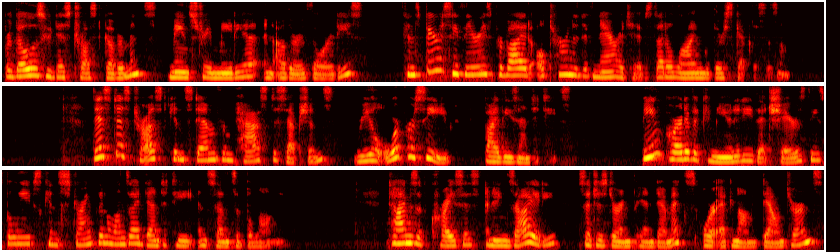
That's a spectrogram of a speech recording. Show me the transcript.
For those who distrust governments, mainstream media, and other authorities, conspiracy theories provide alternative narratives that align with their skepticism. This distrust can stem from past deceptions, real or perceived, by these entities. Being part of a community that shares these beliefs can strengthen one's identity and sense of belonging. Times of crisis and anxiety, such as during pandemics or economic downturns,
